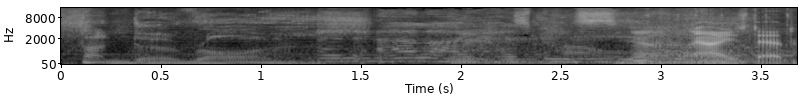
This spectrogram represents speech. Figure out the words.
Thunder roars. An ally has been oh, slain. Oh, now he's dead.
